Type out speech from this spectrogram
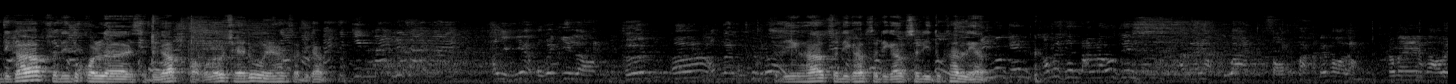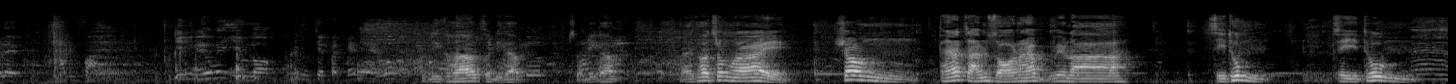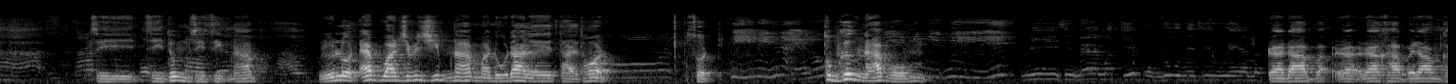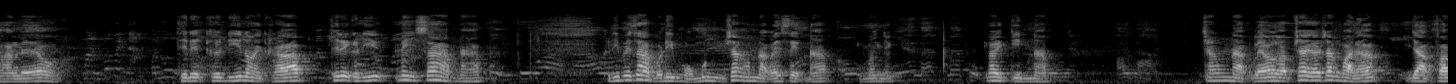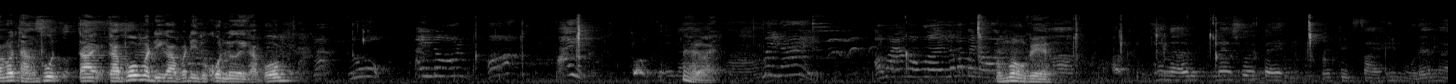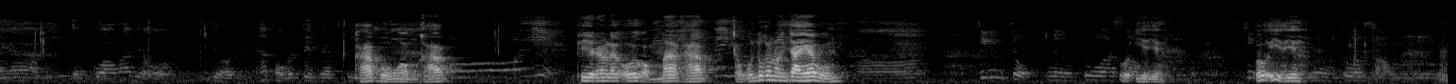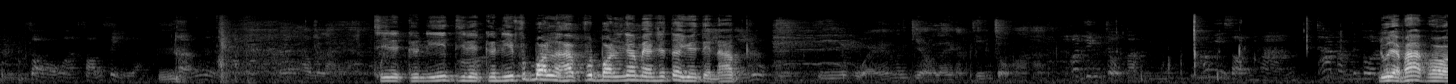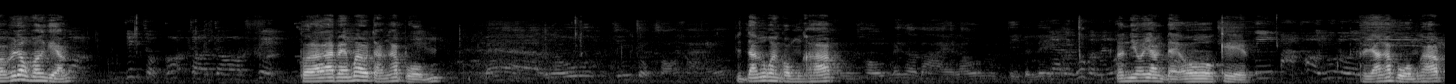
วัสดีครับ สวัสดีทุกคนเลย สวัสดีครับขอบคุณล้วแชร์ด้วยนะครับ สวัสดีครับ สวัสดีครับ สวัสดีครับ สวัสดีครับ สวัสดีทุกท่านเลยครับสวัสดีครับ สวัสดีครับ สวัสดีครับถ่ายทอดช่องไร ช่องไทยรัฐสามสองนะครับ เวลาสี่ทุ่มสี่ทุ่ม สี่สี่ทุ่มสี่สิบนะครับ หรือโหลดแอปวันแชมเปี้ยนชิพนะครับ มาดูได้เลยถ่ายทอดสดทุ่มครึ่งนะครับผม ราดาราราคาไปดาวคารแล้ว ทีเด็ดคืนนี้หน่อยครับ ทีเด็ดคืนนี้ไม่ทราบนะครับ คืนนี้ไม่ทราบวันนี้ผมเพิ่งชั่งน้ำหนักอะไรเสร็จนะครับมันจะได้กินนะครับชั่งน้ำหนักแล้วครับ ใช่ครับช่างผ่านนะครับ อยากฟังรถถังพูดใต้กับผมสวัสดีครับสวัสดีทุกคนเลยครับผมลูกไปนอนเออไปไม่เป็นไรไม่ได้เอาวางลงเลยแล้วก็ไปนอนผมมองโอเคถ้างั้นแม่ช่วยไปไปปิดไฟให้หนูได้ไหมอะผมกลัวว่าเดี๋ยวเดี๋ยวถ้าผมไปปิดเนี่ยผีครับผมผมครับโอ้ยพี่น่ารักโอ้ยขอบคุณมากครับขอบคุณทุกกำลังใจครับผมจิ้งจกหนึ่งตัวสโอ้องเอียเอียหางจิ้งจกโอ้เอียเอียหนึ่ ทีเด็ดคืนนี้ทีเด็ดคืนนี้ฟุตบอลเหรอครับ ฟุตบอลเนี่ยแมนเชสเตอร์ยูไนเต็ดนะครับลูกตีหวยมันเกี่ยวอะไรกับจิ้งจกอะครับก็จิ้งจกอะเขามีสองหางถ้ามันเป็นตัวดูแต่ภาพพอไม่ต้องฟังเสียงจิ้งจกก็จอจอเสร็จตัวราคาแพงมากรถถังครับผมแม่แล้วจิ้งจกสองหางติดตามทุกวันขอบคุณครับเขาไม่สบายแล้วตีเป็นเลขอย่าไปพูดแบบนั้นนันนี้เอาอย่างแต่โอเคตีปากเข้าอายุเลย ขยันครับผมครับ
